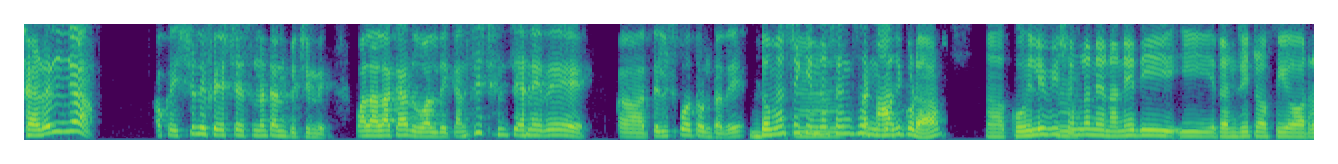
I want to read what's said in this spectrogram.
సడన్గా ఒక ఇష్యూని ఫేస్ చేస్తున్నట్టు అనిపించింది. వాళ్ళు అలా కాదు. వాళ్ళది కన్సిస్టెన్సీ అనేది తెలిసిపోతుంటది. డొమెస్టిక్ ఇన్ ద సెన్స్ నాది కూడా కోహ్లీ విషయంలో నేను అనేది ఈ రంజీ ట్రోఫీ ఆర్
